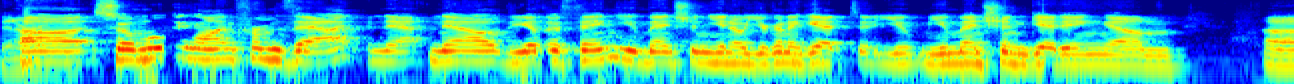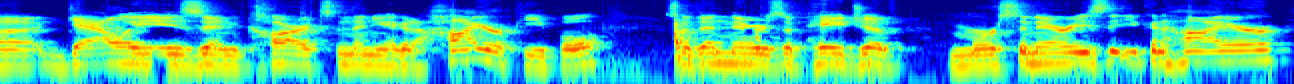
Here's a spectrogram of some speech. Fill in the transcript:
Uh, so moving on from that, now, now, the other thing you mentioned, you know, you're going to get you you mentioned getting um, uh, galleys and carts, and then you're going to hire people. So then there's a page of mercenaries that you can hire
